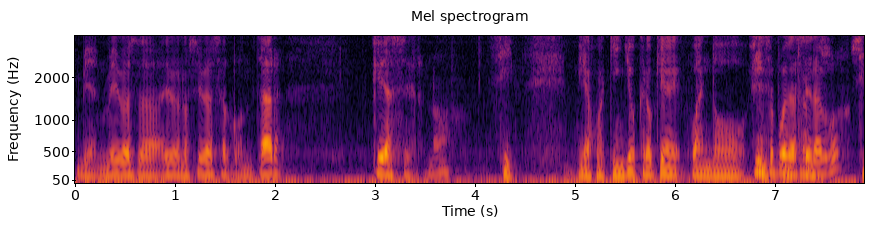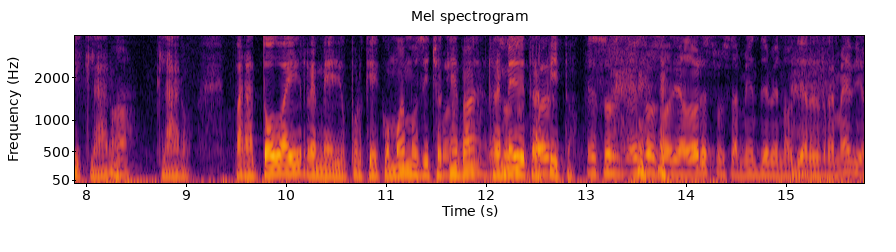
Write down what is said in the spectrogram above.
Bien, me ibas a, nos ibas a contar qué hacer, ¿no? Sí. Mira, Joaquín, yo creo que cuando... ¿Sí se puede hacer algo? Sí, claro, ah. claro. Para todo hay remedio, porque como hemos dicho aquí, remedio y trapito. Esos, odiadores pues también deben odiar el remedio.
